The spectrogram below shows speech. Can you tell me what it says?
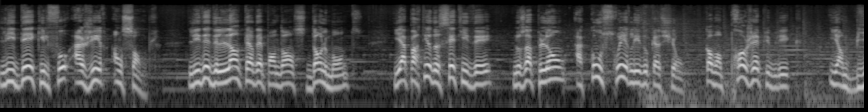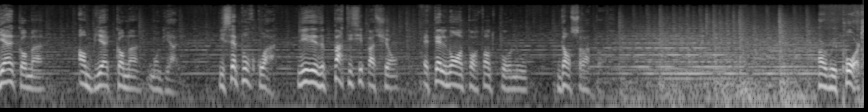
l'idée qu'il faut agir ensemble, l'idée de l'interdépendance dans le monde, et à partir de cette idée, nous appelons à construire l'éducation comme un projet public et un bien commun, un bien commun mondial. Et c'est pourquoi l'idée de participation est tellement importante pour nous dans ce rapport. Our report,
